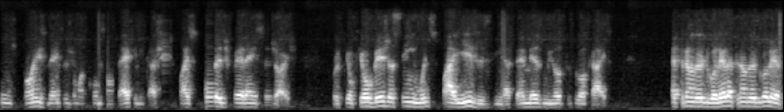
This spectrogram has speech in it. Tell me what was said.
funções dentro de uma comissão técnica, acho que faz toda a diferença, Jorge. Porque o que eu vejo assim em muitos países e até mesmo em outros locais, é treinador de goleiro, é treinador de goleiro.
